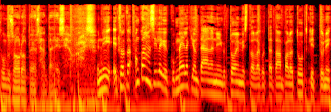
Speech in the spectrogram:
tuntuu oudolta, jos häntä ei seuraisi. Niin, tuota, onkohan silläkin, kun meilläkin on täällä niin kuin toimistolla, kun tätä on paljon tutkittu, niin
